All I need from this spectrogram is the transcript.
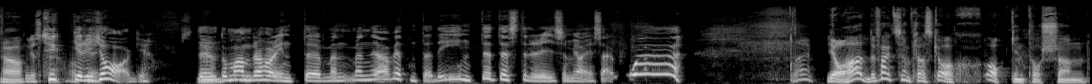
Ja. Tycker okej. jag. Det, Mm. De andra har inte, men, men jag vet inte. Det är inte ett destilleri som jag är så här, Wah! Nej. Jag hade faktiskt en flaska Ockintorsan.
